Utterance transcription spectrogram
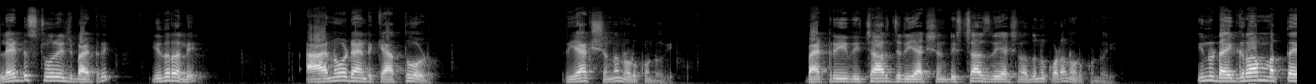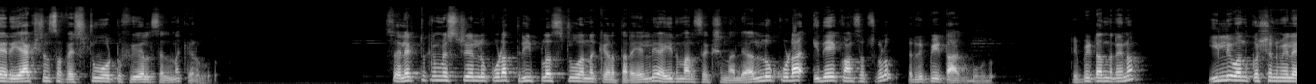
lead storage battery ಇದರಲ್ಲಿ ಆ್ಯನೋಡ್ ಆ್ಯಂಡ್ ಕ್ಯಾಥೋಡ್ ರಿಯಾಕ್ಷನ್ನ ನೋಡ್ಕೊಂಡು ಹೋಗಿ. Battery recharge reaction, discharge reaction ಅದನ್ನು ಕೂಡ ನೋಡ್ಕೊಂಡು ಹೋಗಿ ಇನ್ನು ಡೈಗ್ರಾಮ್ ಮತ್ತು reactions of S two O two fuel ಸೆಲ್ನ ಕೇಳ್ಬೋದು. ಸೊ ಎಲೆಕ್ಟ್ರೋಕೆಮಿಸ್ಟ್ರಿಯಲ್ಲೂ ಕೂಡ ತ್ರೀ ಪ್ಲಸ್ ಟೂ ಅನ್ನು ಕೇಳ್ತಾರೆ. ಎಲ್ಲಿ? ಐದು ಮಾರ್ಕ್ ಸೆಕ್ಷನಲ್ಲಿ ಅಲ್ಲೂ. ಕೂಡ ಇದೇ ಕಾನ್ಸೆಪ್ಟ್ಸ್ಗಳು ರಿಪೀಟ್ ಆಗಬಹುದು ರಿಪೀಟ್ ಅಂದ್ರೇನು ಇಲ್ಲಿ ಒಂದು ಕ್ವಶನ್ ಮೇಲೆ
